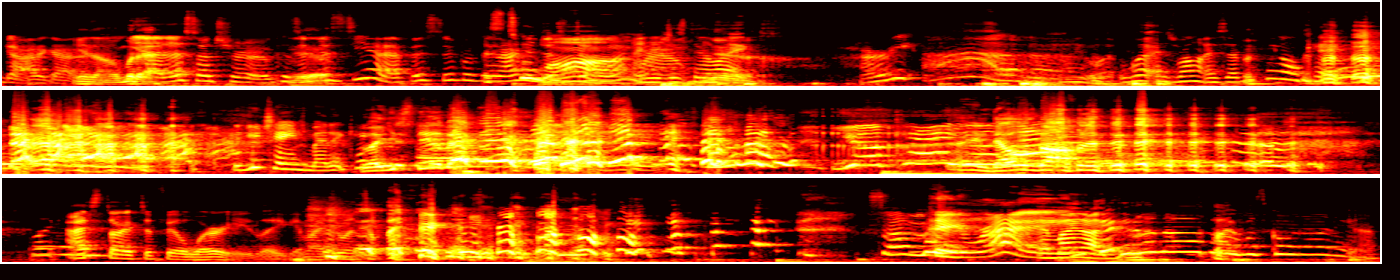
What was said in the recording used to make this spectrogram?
Got it, got it. You know, but yeah, I- that's so true. Because Yeah. if it's yeah, if it's super good, It's I too can just do long, one and you round. just feel Yeah. like, hurry up. what, what is wrong? Is everything okay? Did you change medication? Like you still back there? You okay? and You dozed okay? off. Like, I start to feel worried. Like, am I doing something? Something ain't right. am I not good enough? Like, what's going on here?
